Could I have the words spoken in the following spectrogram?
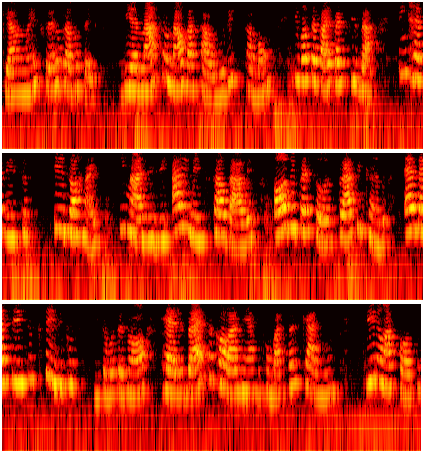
que a mamãe escreva para vocês Dia Nacional da Saúde, tá bom? E você vai pesquisar em revistas e jornais imagens de alimentos saudáveis ou de pessoas praticando exercícios físicos. Então vocês vão realizar essa colagem aqui com bastante carinho, tiram a foto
